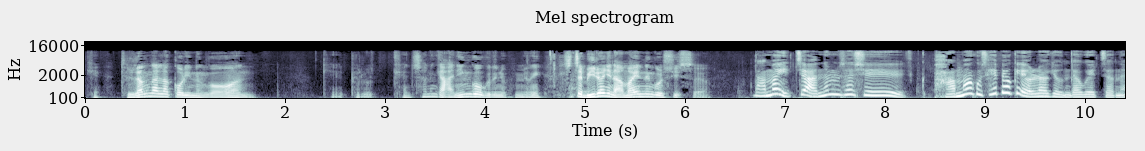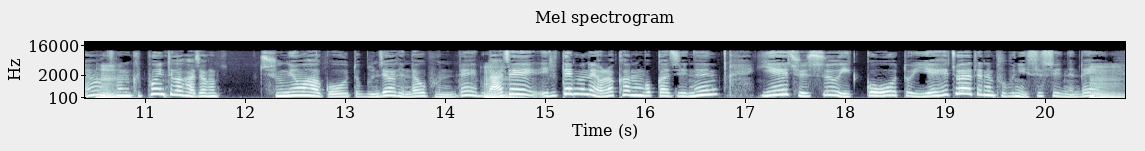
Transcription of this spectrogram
이렇게 들락날락거리는 건 별로 괜찮은 게 아닌 거거든요 분명히. 진짜 미련이 남아 있는 걸 수 있어요. 남아 있지 않으면 사실 밤하고 새벽에 연락이 온다고 했잖아요. 음. 저는 그 포인트가 가장 중요하고 또 문제가 된다고 보는데 음. 낮에 일 때문에 연락하는 것까지는 이해해 줄 수 있고 또 이해해 줘야 되는 부분이 있을 수 있는데 음.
